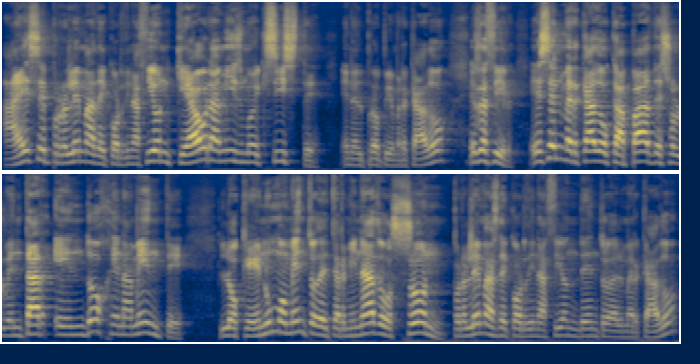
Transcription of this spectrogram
a ese problema de coordinación que ahora mismo existe en el propio mercado? Es decir, ¿es el mercado capaz de solventar endógenamente lo que en un momento determinado son problemas de coordinación dentro del mercado?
